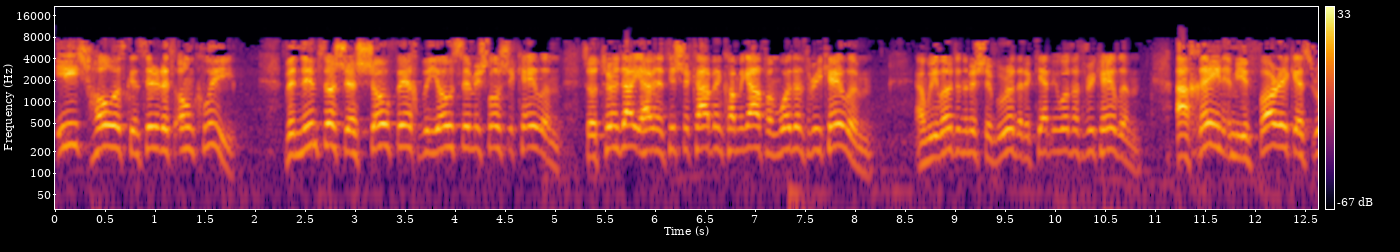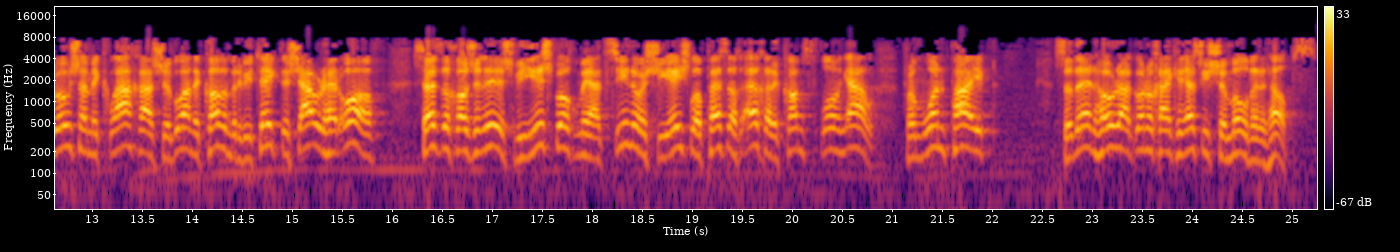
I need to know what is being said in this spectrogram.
Each hole is considered its own kli. So it turns out you have an tisha kabin coming out from more than three kelim. And we learned in the Mishnah Berurah that it can't be more than three kalim. Achein im yifarik es rosha miklacha shavu on the kalim. But if you take the shower head off, says the Chazon Ish, v'yishboch me'atzino sheyesh lo pesach echad, it comes flowing out from one pipe. So then hora gonochai can ask you shemol that it helps.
